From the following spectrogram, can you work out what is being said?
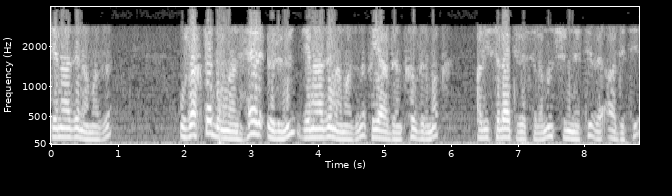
cenaze namazı uzakta bulunan her ölünün cenaze namazını kıyaben kıldırmak Aleyhisselatü Vesselam'ın sünneti ve adeti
